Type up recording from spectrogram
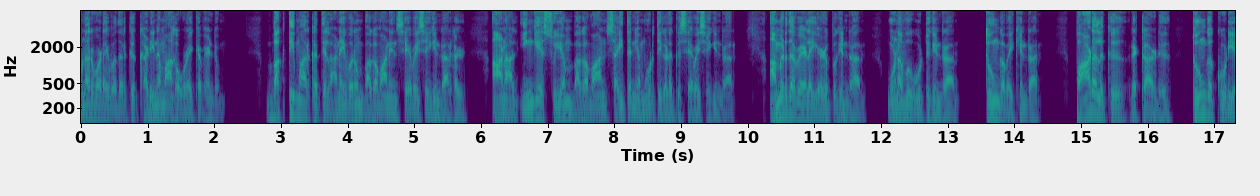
உணர்வடைவதற்கு கடினமாக உழைக்க வேண்டும். பக்தி மார்க்கத்தில் அனைவரும் பகவானின் சேவை செய்கின்றார்கள். ஆனால் இங்கே சுயம் பகவான் சைத்தன்ய மூர்த்திகளுக்கு சேவை செய்கின்றார். அமிர்த வேளை எழுப்புகின்றார் உணவு ஊட்டுகின்றார் தூங்க வைக்கின்றார். பாடலுக்கு ரெக்கார்டு தூங்கக்கூடிய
